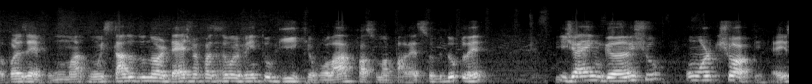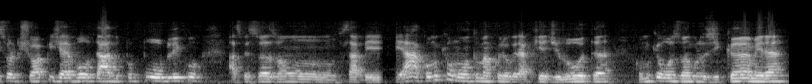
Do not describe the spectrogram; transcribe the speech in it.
Então, por exemplo, uma, um estado do Nordeste vai fazer um evento geek, eu vou lá, faço uma palestra sobre dublê e já engancho um workshop. É esse workshop já é voltado para o público, as pessoas vão saber, ah, como que eu monto uma coreografia de luta, como que eu uso ângulos de câmera,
